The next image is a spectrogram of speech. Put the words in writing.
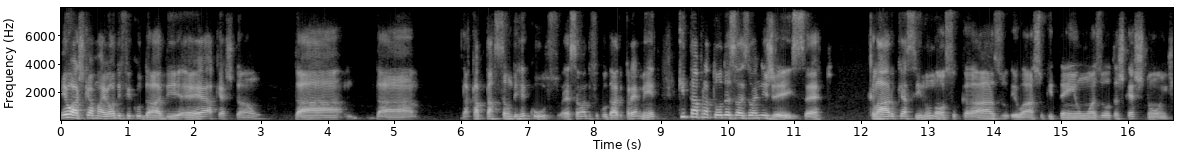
Eu acho que a maior dificuldade é a questão da, da, da captação de recursos. Essa é uma dificuldade premente que está para todas as ONGs, certo? Claro que, assim, no nosso caso, eu acho que tem umas outras questões.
